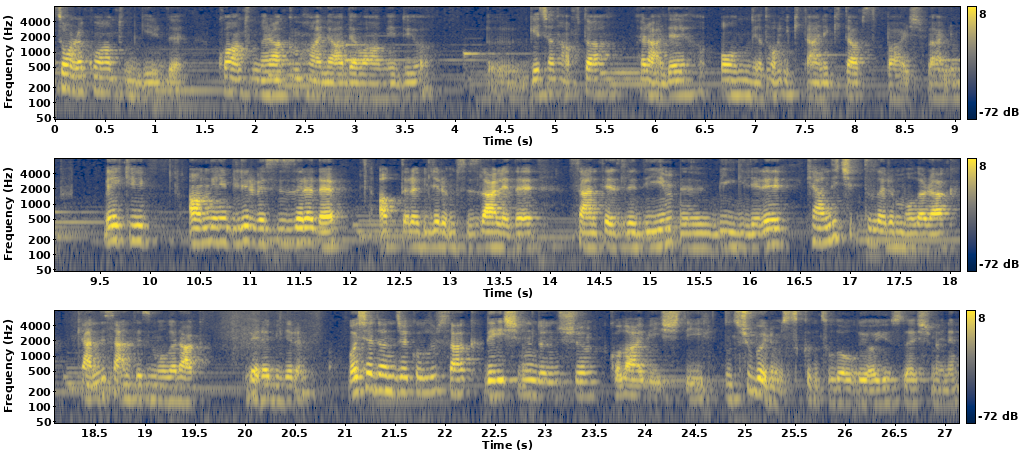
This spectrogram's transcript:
Sonra kuantum girdi. Kuantum merakım hala devam ediyor. Ee, geçen hafta herhalde 10 ya da 12 tane kitap sipariş verdim. Belki anlayabilir ve sizlere de aktarabilirim. Sizlerle de sentezlediğim e, bilgileri kendi çıktılarım olarak, kendi sentezim olarak verebilirim. Başa dönecek olursak değişim dönüşüm kolay bir iş değil. Şu bölümü sıkıntılı oluyor yüzleşmenin.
